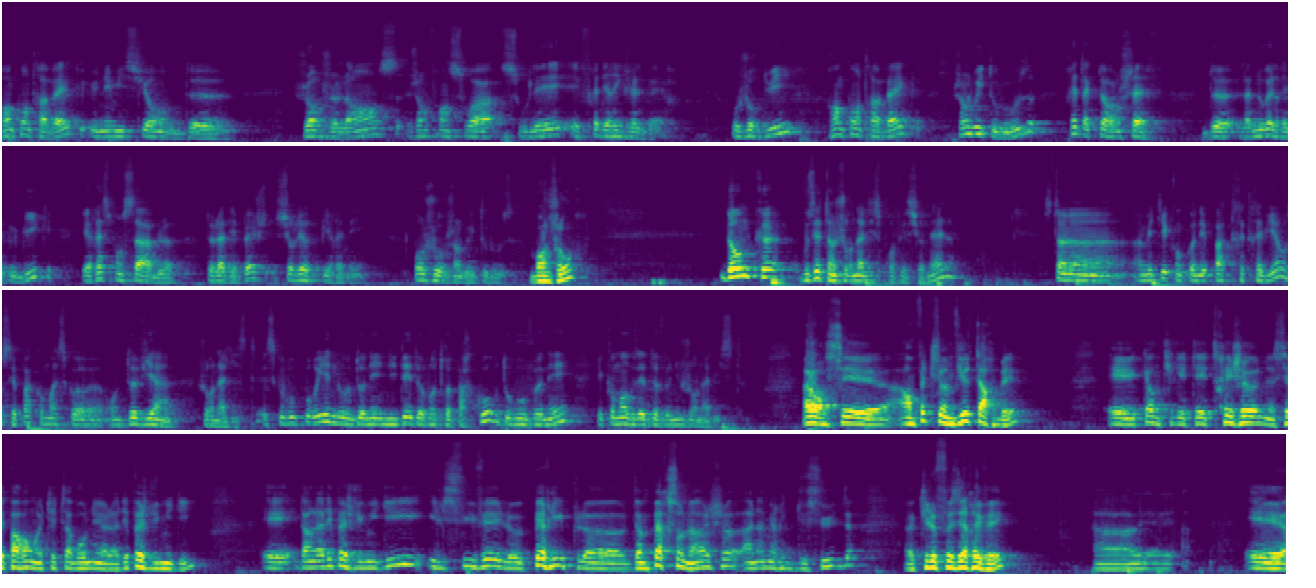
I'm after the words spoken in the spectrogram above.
Rencontre avec une émission de Georges Lance, Jean-François Soulet et Frédéric Gelbert. Aujourd'hui, rencontre avec Jean-Louis Toulouse, rédacteur en chef de la Nouvelle République et responsable de la dépêche sur les Hautes-Pyrénées. Bonjour Jean-Louis Toulouse. Bonjour. Donc, vous êtes un journaliste professionnel. C'est un, métier qu'on ne connaît pas très très bien. On ne sait pas comment est-ce qu'on devient journaliste. Est-ce que vous pourriez nous donner une idée de votre parcours, d'où vous venez et comment vous êtes devenu journaliste? Alors, c'est, en fait, je suis un vieux tarbé. Et quand il était très jeune, ses parents étaient abonnés à la Dépêche du Midi. Et dans la Dépêche du Midi, il suivait le périple d'un personnage en Amérique du Sud euh, qui le faisait rêver. Euh, et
